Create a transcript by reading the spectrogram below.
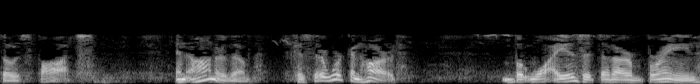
those thoughts and honor them because they're working hard. But why is it that our brain,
